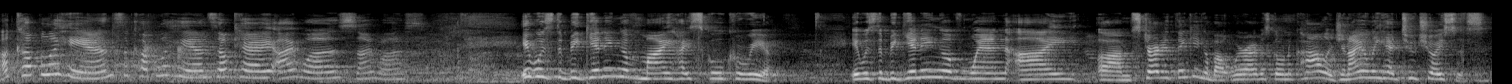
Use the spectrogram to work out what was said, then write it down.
A couple of hands, a couple of hands. Okay, I was, I was. It was the beginning of my high school career. It was the beginning of when I um, started thinking about where I was going to college, and I only had two choices.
